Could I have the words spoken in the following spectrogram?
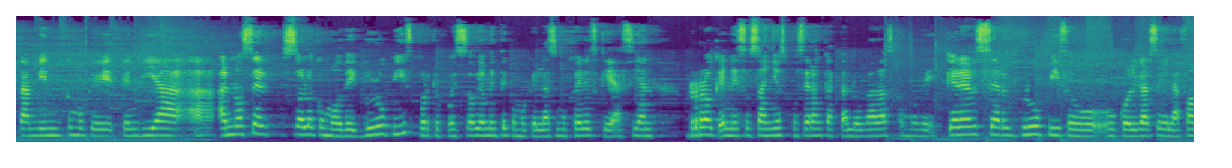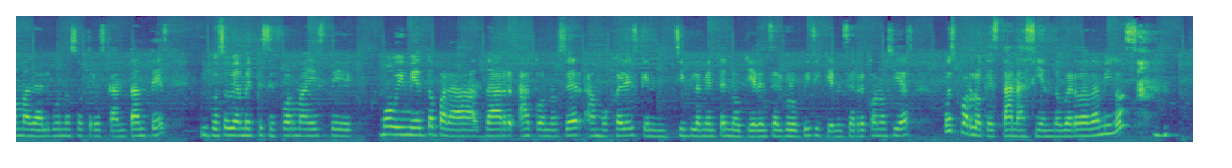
también como que tendía a, a no ser solo como de groupies, porque pues obviamente como que las mujeres que hacían rock en esos años pues eran catalogadas como de querer ser groupies o, o, colgarse de la fama de algunos otros cantantes y pues obviamente se forma este movimiento para dar a conocer a mujeres que simplemente no quieren ser groupies y quieren ser reconocidas pues por lo que están haciendo, ¿verdad amigos?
